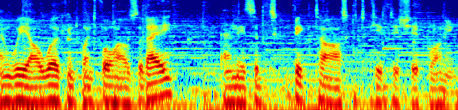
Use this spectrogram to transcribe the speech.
and we are working 24 hours a day and it's a big task to keep this ship running.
